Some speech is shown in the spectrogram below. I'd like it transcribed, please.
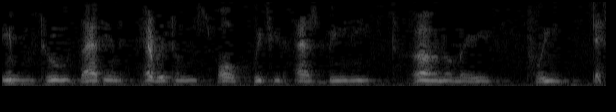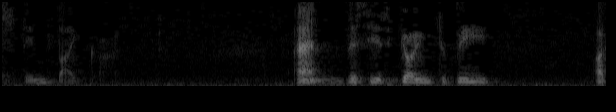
into that inheritance for which it has been eternally predestined by God. And this is going to be a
